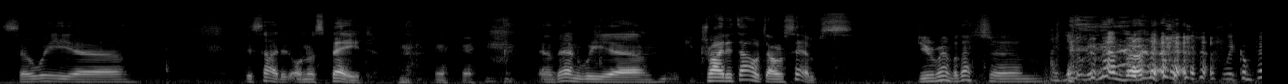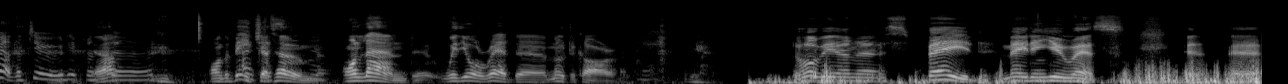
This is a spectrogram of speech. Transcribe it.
So we uh, decided on a Spade. and then we uh, tried it out ourselves. Do you remember that? Um... I do remember. we compared the two different. Yeah. Uh, on the beach anchors. at home, yeah. on land, with your red uh, motor car. Då har vi en eh, Spade Made in US. Eh, eh,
